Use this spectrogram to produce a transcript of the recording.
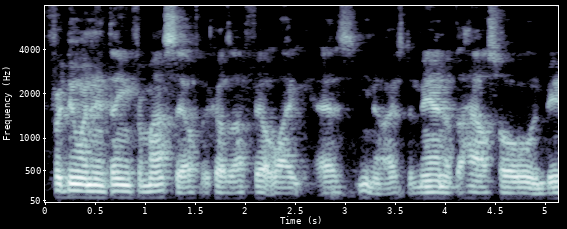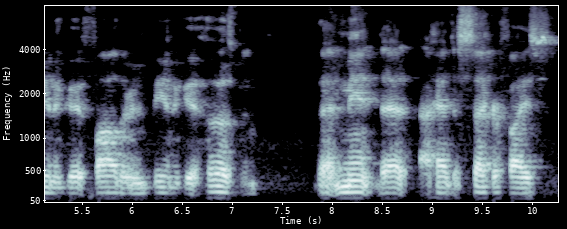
for doing anything for myself because I felt like as you know, as the man of the household and being a good father and being a good husband, that meant that I had to sacrifice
